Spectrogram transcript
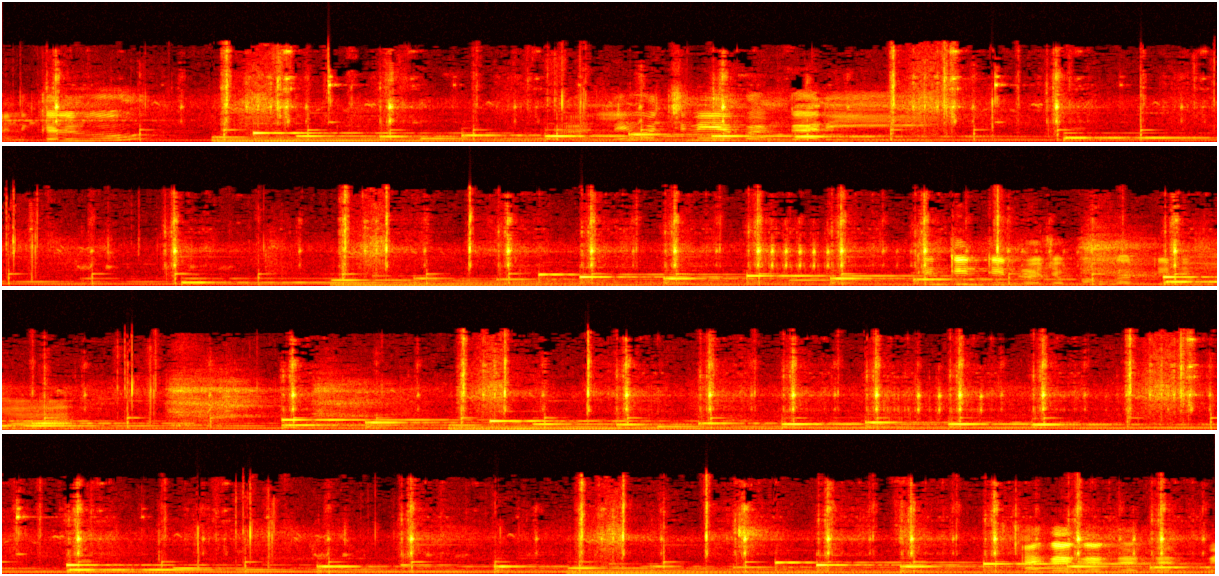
అనికలు? వాళ్ళే వచ్చినాయి బంగారీ. తింటింటిని రోజు బంగారు తినమ్మా. ガガガ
